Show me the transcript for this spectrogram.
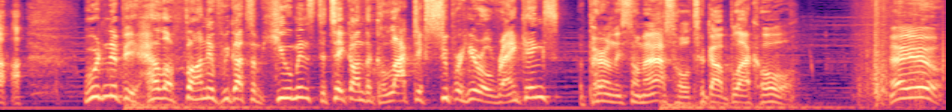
Wouldn't it be hella fun if we got some humans to take on the galactic superhero rankings? Apparently some asshole took out Black Hole. Hey you,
